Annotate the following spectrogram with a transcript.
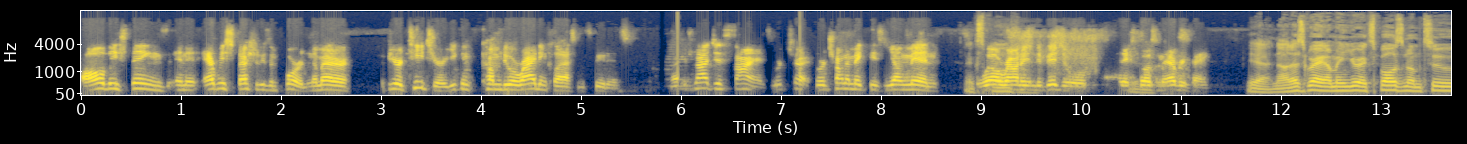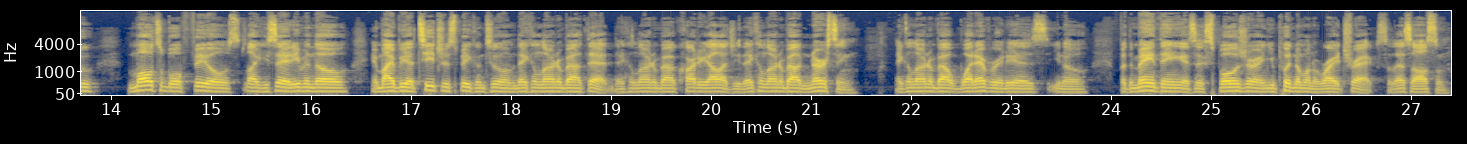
all these things, and in every specialty is important. No matter if you're a teacher, you can come do a writing class with students. Right? It's not just science. We're try- we're trying to make these young men well-rounded individuals and expose yeah. them to everything. Yeah, no, that's great. I mean, you're exposing them to multiple fields, like you said. Even though it might be a teacher speaking to them, they can learn about that. They can learn about cardiology. They can learn about nursing. They can learn about whatever it is, you know. But the main thing is exposure, and you're putting them on the right track. So that's awesome.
